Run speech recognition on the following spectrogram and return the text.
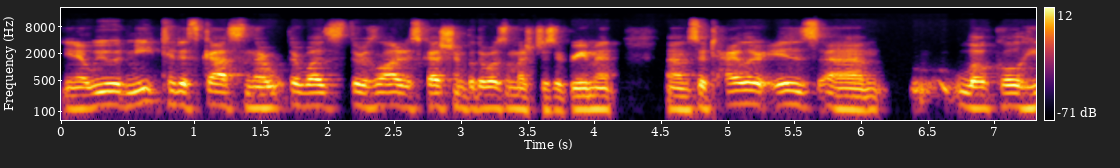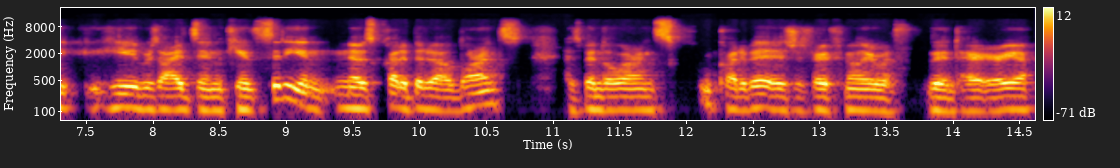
you know, we would meet to discuss, and there there was there was a lot of discussion, but there wasn't much disagreement. Um, so Tyler is um, local. He he resides in Kansas City and knows quite a bit about Lawrence. Has been to Lawrence quite a bit. Is just very familiar with the entire area,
